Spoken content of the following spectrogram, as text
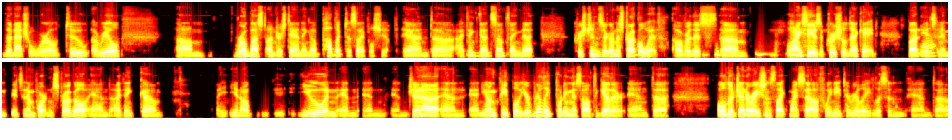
the natural world to a real um, robust understanding of public discipleship and uh, i think mm-hmm. that's something that christians are going to struggle with over this um, what i see as a crucial decade but yeah. it's an it's an important struggle and i think um, you know you and and and and Jenna and and young people you're really putting this all together and uh, older generations like myself we need to really listen and uh,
